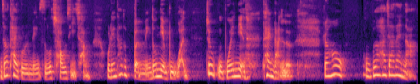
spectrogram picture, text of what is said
你知道泰国人名字都超级长，我连他的本名都念不完，就我不会念，太难了。然后我不知道他家在哪，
